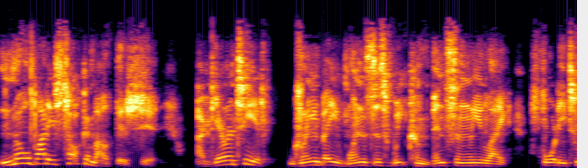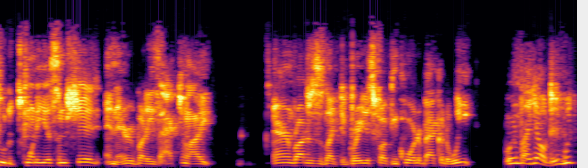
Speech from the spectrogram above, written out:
nobody's talking about this shit. I guarantee if Green Bay wins this week convincingly, like 42 to 20 or some shit, and everybody's acting like Aaron Rodgers is like the greatest fucking quarterback of the week, we're like, yo, did we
